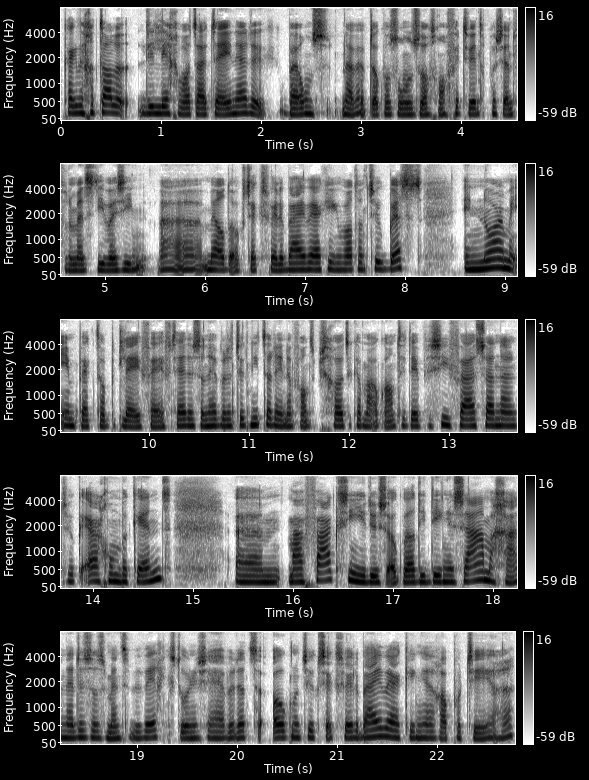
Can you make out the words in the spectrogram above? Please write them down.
kijk, de getallen die liggen wat uiteen. Hè. De- bij ons, nou, we hebben het ook wel eens onderzocht, ongeveer 20% van de mensen die wij zien eh, melden ook seksuele bijwerkingen. Wat natuurlijk best enorme impact op het leven heeft. Hè. Dus dan hebben we natuurlijk niet alleen over antipsychotica, maar ook antidepressiva staan daar natuurlijk erg onbekend. Ehm, maar vaak zie je dus ook wel die dingen samengaan. Hè. Dus als mensen bewegingsstoornissen hebben, dat ze ook natuurlijk seksuele bijwerkingen rapporteren.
